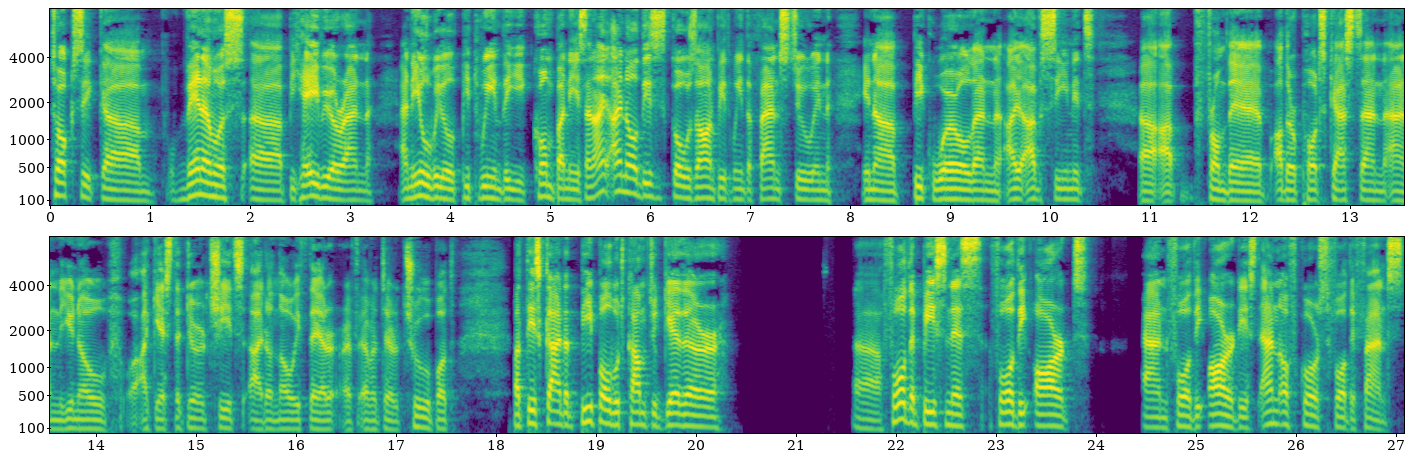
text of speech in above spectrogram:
toxic, um, venomous uh, behavior and and ill will between the companies. And I, I know this goes on between the fans too in in a big world, and I, I've seen it uh, uh, from the other podcasts and and you know I guess the dirt sheets. I don't know if they're if ever they're true, but but this kind of people would come together uh, for the business, for the art, and for the artist, and of course for the fans.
